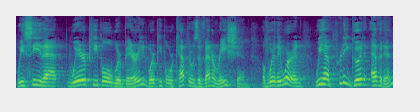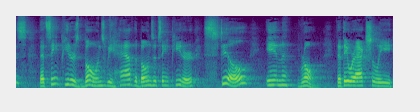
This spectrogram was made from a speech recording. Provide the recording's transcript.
we see that where people were buried, where people were kept, there was a veneration of where they were. And we have pretty good evidence that St. Peter's bones, we have the bones of St. Peter still in Rome that they were actually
